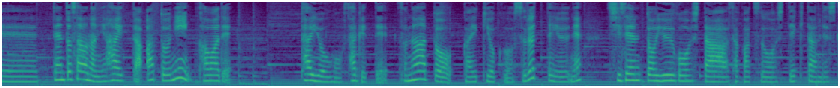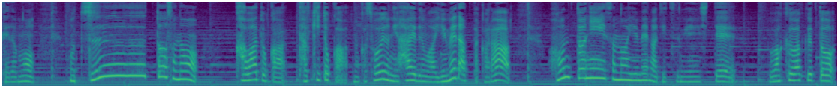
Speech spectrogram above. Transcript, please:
えー、テントサウナに入った後に川で体温を下げてその後外気浴をするっていうね自然と融合した査活をしてきたんですけどももうずっとその川とか滝とかなんかそういうのに入るのは夢だったから本当にその夢が実現してワクワクと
